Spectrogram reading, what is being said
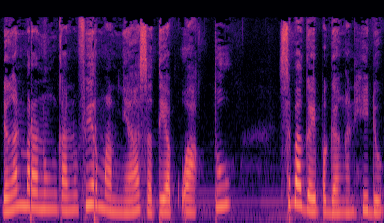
dengan merenungkan firman-Nya setiap waktu sebagai pegangan hidup.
